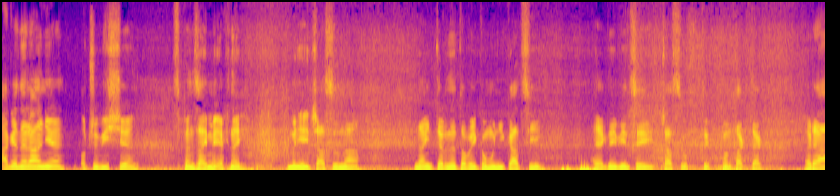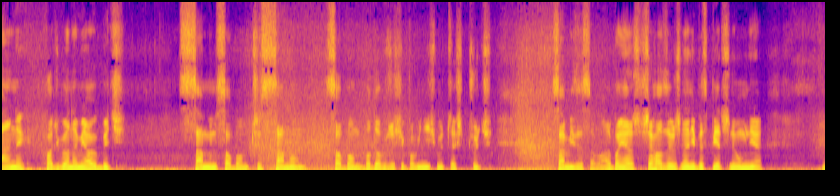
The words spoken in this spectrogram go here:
A generalnie, oczywiście, spędzajmy jak najmniej czasu na, na internetowej komunikacji, a jak najwięcej czasu w tych kontaktach realnych, choćby one miały być z samym sobą, czy z samą sobą, bo dobrze się powinniśmy też czuć sami ze sobą. Ale ponieważ przechodzę już na niebezpieczny u mnie e,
